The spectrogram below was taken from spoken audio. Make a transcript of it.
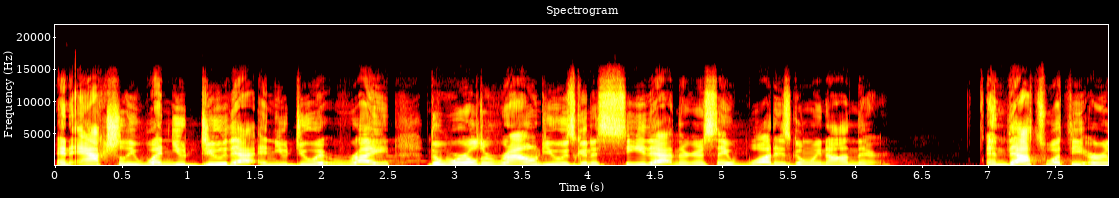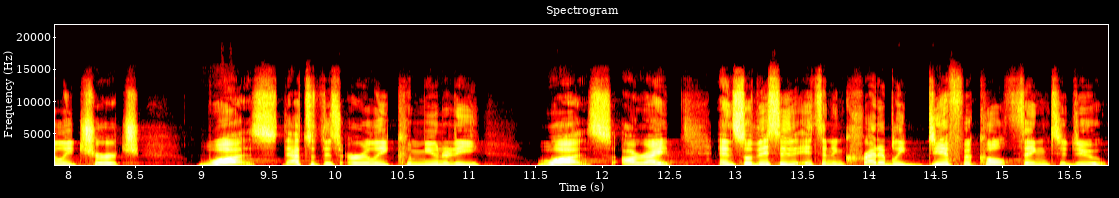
And actually, when you do that and you do it right, the world around you is going to see that and they're going to say, What is going on there? And that's what the early church was. That's what this early community was, all right? And so this is it's an incredibly difficult thing to do.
